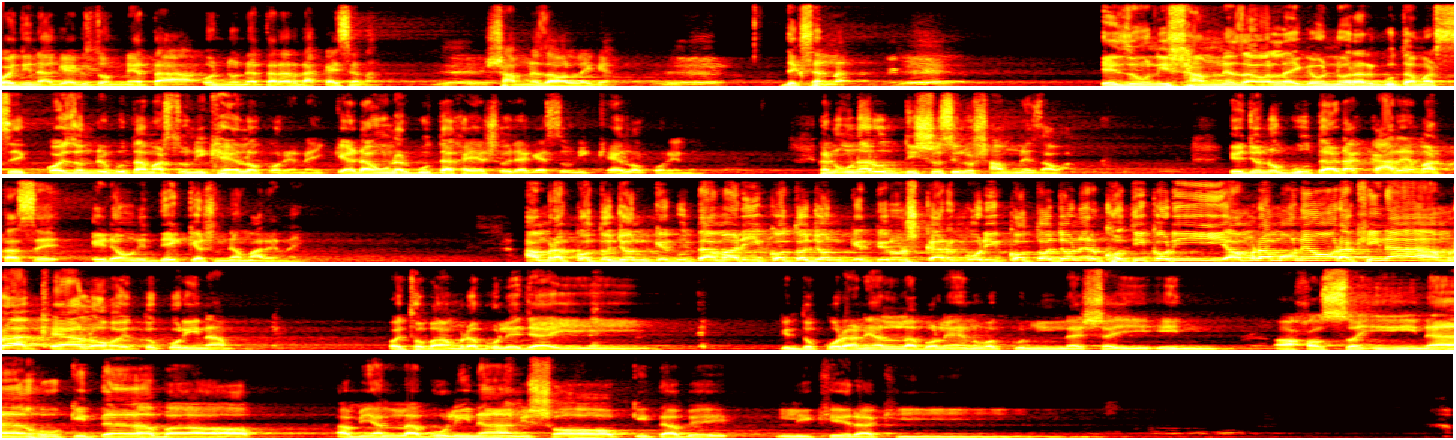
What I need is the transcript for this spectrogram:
কয়দিন আগে একজন নেতা অন্য নেতারা ধাক্কাইছে না? সামনে যাওয়ার লাগে? দেখছেন না? এই যে উনি সামনে যাওয়ার লাগে অন্যরা গুতা মারছে কয়জনের গুতা মারছে উনি খেয়ালও করে নাই। কেডা উনার গুতা খাইয়া সইরা গেছে উনি খেয়ালও করে নাই। কারণ উনার উদ্দেশ্য ছিল সামনে যাওয়া। এই জন্য গুতাটা কারে মারতাছে, এটা উনি দেখে শুনে মারে নাই। আমরা কতজনকে গুতা মারি, কতজনকে তিরস্কার করি, কতজনের ক্ষতি করি, আমরা মনেও রাখি না, আমরা খেয়াল হয়তো করি না। অথবা আমরা ভুলে যাই। কিন্তু কোরআনে আল্লাহ বলেন আমি আল্লাহ ভুলি না, আমি সব কিতাবে লিখে রাখি।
